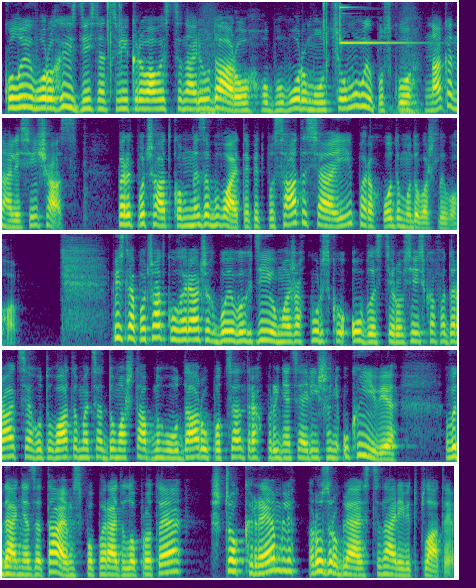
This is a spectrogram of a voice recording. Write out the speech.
Коли вороги здійснять свій кривавий сценарій удару, обговоримо у цьому випуску на каналі Сій час. Перед початком не забувайте підписатися і переходимо до важливого. Після початку гарячих бойових дій у межах Курської області Російська Федерація готуватиметься до масштабного удару по центрах прийняття рішень у Києві. Видання The Times попередило про те, що Кремль розробляє сценарій відплати.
